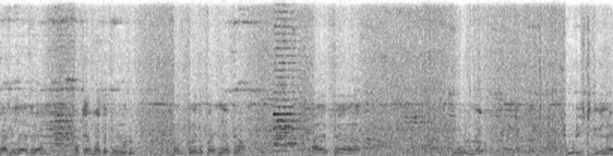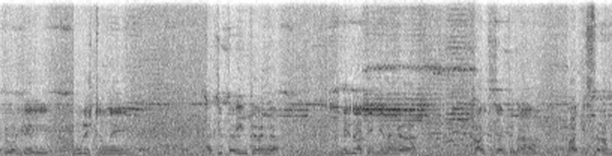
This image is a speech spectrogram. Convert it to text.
పహిలా గ్రామ్ అంటే మొదటి ఊరు. దాని పేరు పహిలా గ్రామ్. ఆ యొక్క ఊర్లో టూరిస్ట్కి వెళ్ళినటువంటి టూరిస్టుల్ని అతి భయంకరంగా హీనాతి హీనంగా కాల్చి చంపిన పాకిస్తాన్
